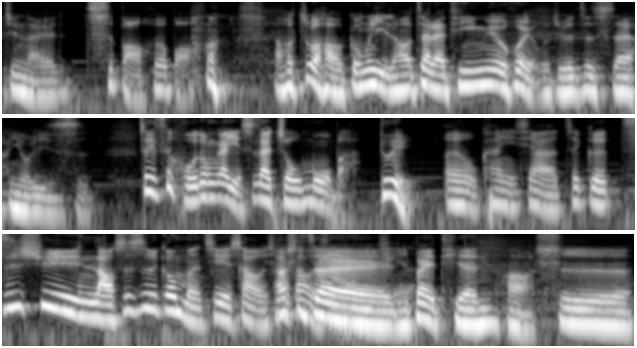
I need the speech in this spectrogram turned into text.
进来吃饱喝饱，然后做好公益，然后再来听音乐会，我觉得这实在很有意思。这次活动应该也是在周末吧？对，嗯、呃，我看一下这个资讯，老师是不是跟我们介绍一下？他是在礼拜天哈，是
